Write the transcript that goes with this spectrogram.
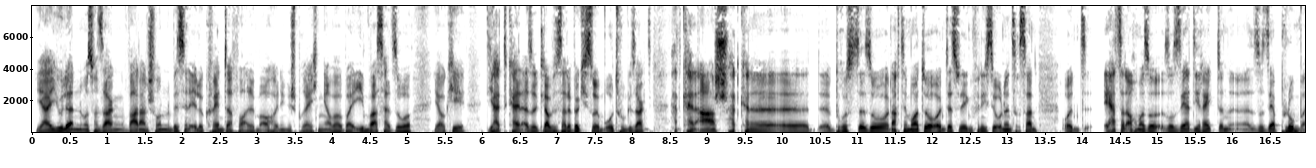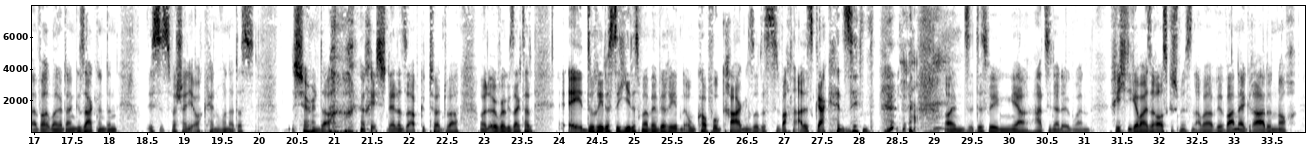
Ja, Julian, muss man sagen, war dann schon ein bisschen eloquenter, vor allem auch in den Gesprächen. Aber bei ihm war es halt so, ja, okay, die hat kein, also ich glaube, das hat er wirklich so im O-Ton gesagt, hat keinen Arsch, hat keine äh, Brüste so nach dem Motto und deswegen finde ich sie uninteressant. Und er hat es dann auch immer so, so sehr direkt und äh, so sehr plump einfach immer dann gesagt und dann ist es wahrscheinlich auch kein Wunder, dass Sharon da auch recht schnell und so abgeturnt war und irgendwann gesagt hat, ey, du redest dich jedes Mal, wenn wir reden, um Kopf und Kragen, so, das macht alles gar keinen Sinn. Ja. Und deswegen, ja, hat sie dann irgendwann richtigerweise rausgeschmissen. Aber wir waren ja gerade noch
